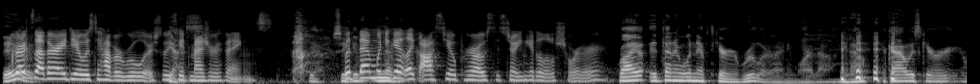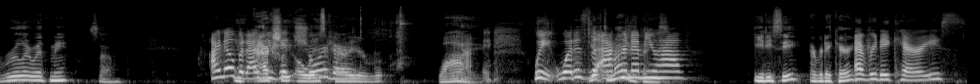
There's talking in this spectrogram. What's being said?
Yeah. Greg's other idea was to have a ruler so he Yes. could measure things. Yeah. So but could then when you never- get like osteoporosis, don't you get a little shorter? well, I, then I wouldn't have to carry a ruler anymore, though. You know, like I always carry a ruler with me. So I know, but You as you get always shorter, carry your. Why? wait, what is You the have to measure acronym you have? EDC, everyday carry. Everyday carries.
